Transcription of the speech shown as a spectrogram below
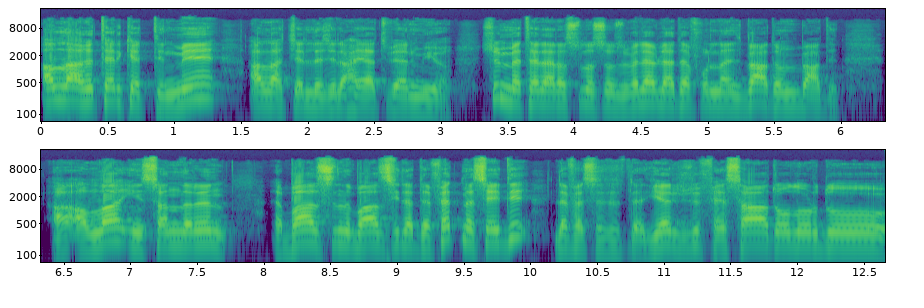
Allah'ı terk ettin mi Allah Celle Celle hayat vermiyor. Sümmetela Resulullah aleyhi ve levla defullan ba'dum ba'din. Allah insanların e, bazısını bazısıyla defetmeseydi lefesedetler. Yeryüzü fesat olurdu.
